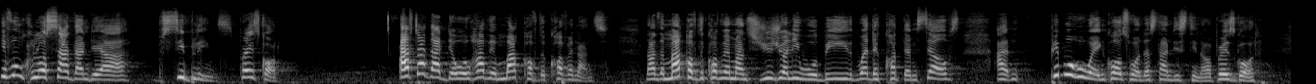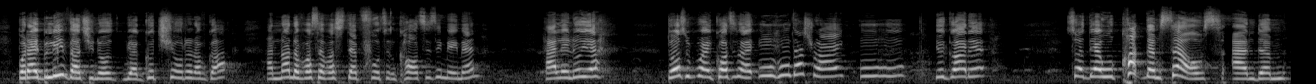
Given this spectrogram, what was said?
even closer than their siblings. Praise God. After that, they will have a mark of the covenant. Now, the mark of the covenant usually will be where they cut themselves. And people who were in cults will understand this thing now. Praise God. But I believe that, you know, we are good children of God. And none of us ever step foot in cultism. Amen. Hallelujah. Those people in cultism are like, mm-hmm, that's right. Mm-hmm, you got it. So they will cut themselves, and um,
